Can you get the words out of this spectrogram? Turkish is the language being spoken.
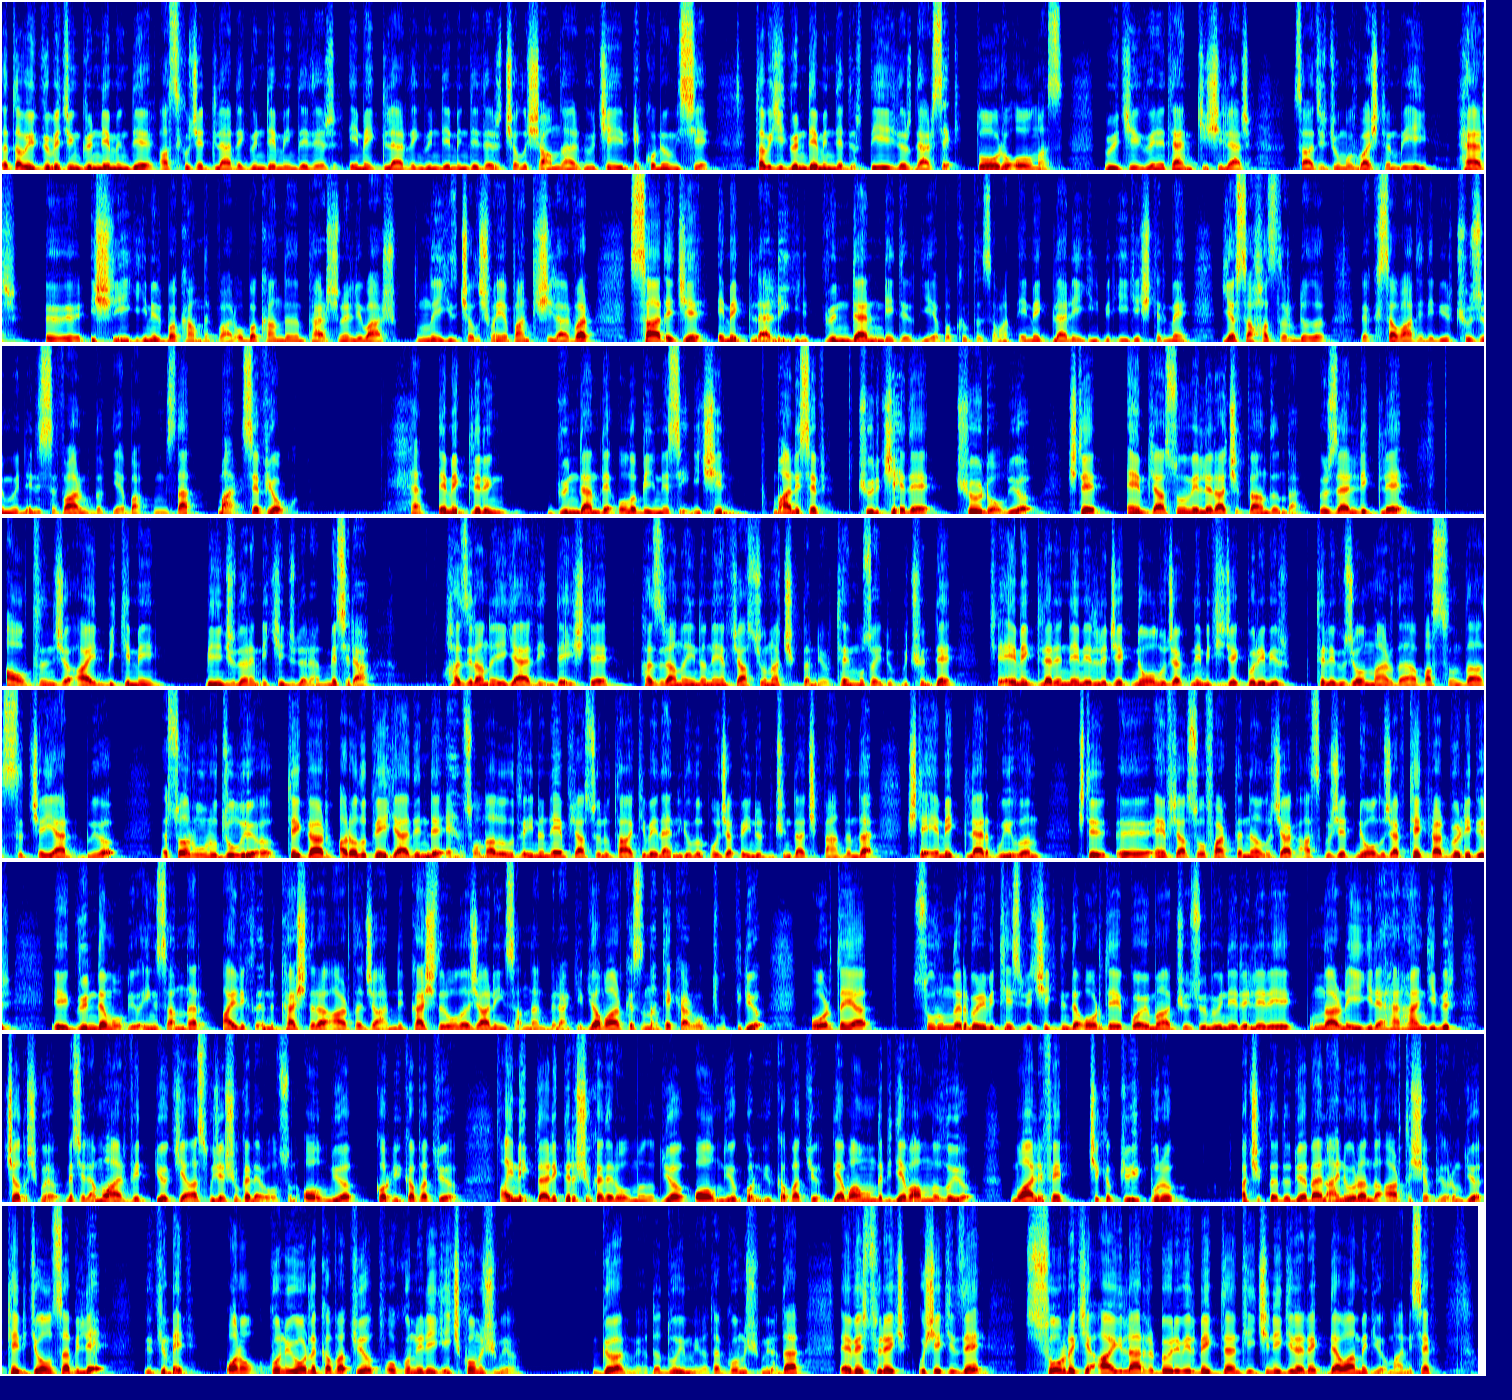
E, tabii hükümetin gündeminde, asgari ücretliler de gündemindedir, emekliler de gündemindedir, çalışanlar, ülkenin ekonomisi tabii ki gündemindedir, değildir dersek doğru olmaz. Ülkeyi yöneten kişiler sadece Cumhurbaşkanı değil, her e, işle ilgili bir bakanlık var. O bakanlığın personeli var. Bununla ilgili çalışma yapan kişiler var. Sadece emeklilerle ilgili gündem nedir diye bakıldığı zaman emeklilerle ilgili bir iyileştirme, yasa hazırlığı ve kısa vadede bir çözüm önerisi var mıdır diye baktığımızda maalesef yok. Emeklilerin gündemde olabilmesi için maalesef Türkiye'de şöyle oluyor. İşte enflasyon verileri açıklandığında özellikle 6. ay bitimi birinci dönem, ikinci dönem mesela Haziran ayı geldiğinde işte Haziran ayının enflasyonu açıklanıyor Temmuz ayının üçünde. İşte emeklilere ne verilecek, ne olacak, ne bitecek böyle bir televizyonlarda, basında sıkça yer buluyor. E sonra unutuluyor. Tekrar Aralık ayı geldiğinde en son Aralık ayının enflasyonu takip eden yılın Ocak ayının üçünde açıklandığında işte emekliler bu yılın işte e, enflasyon farkları ne olacak, asgari ücret ne olacak? Tekrar böyle bir e, gündem oluyor. İnsanlar aylıklarını kaç lira artacağını, kaç lira olacağını insanlar merak ediyor. Ama arkasından tekrar okçuluk gidiyor. Ortaya sorunları böyle bir tespit şeklinde ortaya koyma, çözüm önerileri bunlarla ilgili herhangi bir çalışma yok. Mesela muhalefet diyor ki asgari şu kadar olsun. Olmuyor, konuyu kapatıyor. Emeklilikleri şu kadar olmalı diyor. Olmuyor, konuyu kapatıyor. Devamında bir devamlılığı yok. Muhalefet çıkıp TÜİK bunu açıkladı diyor. Ben aynı oranda artış yapıyorum diyor. Tehlike olsa bile hükümet onu konuyu orada kapatıyor. O konuyla ilgili hiç konuşmuyor. Görmüyor da, duymuyor da, konuşmuyor da. E, ve süreç bu şekilde sonraki aylar böyle bir beklenti içine girerek devam ediyor maalesef.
